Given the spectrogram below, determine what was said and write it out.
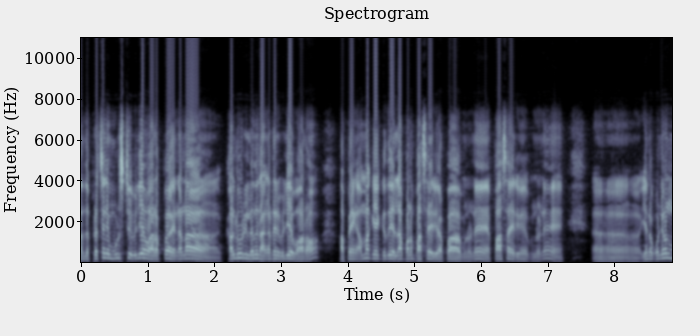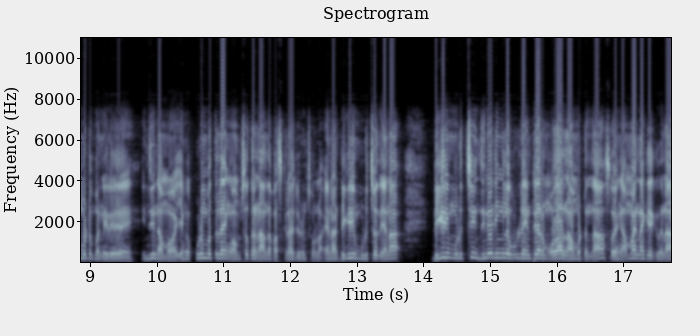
அந்த பிரச்சனையை முடிச்சுட்டு வெளியே வரப்ப என்னன்னா கல்லூரியிலேருந்து நாங்கள் வெளியே வரோம். அப்போ எங்கள் அம்மா கேட்குது எல்லா பணம் பாஸ் ஆயிருவாப்பா அப்படின்னு பாஸ் ஆயிருவேன் அப்படின்னு எனக்கு ஒன்றே ஒன்று மட்டும் பண்ணிடு இஞ்சி நம்ம எங்கள் குடும்பத்தில் எங்கள் வம்சத்தில் நான் தான் ஃபஸ்ட் கிராஜுவேட்னு சொல்லலாம். ஏன்னா டிகிரி முடிச்சது ஏன்னா டிகிரி முடிச்சு இன்ஜினியரிங்ல உள்ள என்ட்ரியார் முதல் நான் மட்டும்தான். ஸோ எங்க அம்மா என்ன கேக்குதுன்னா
